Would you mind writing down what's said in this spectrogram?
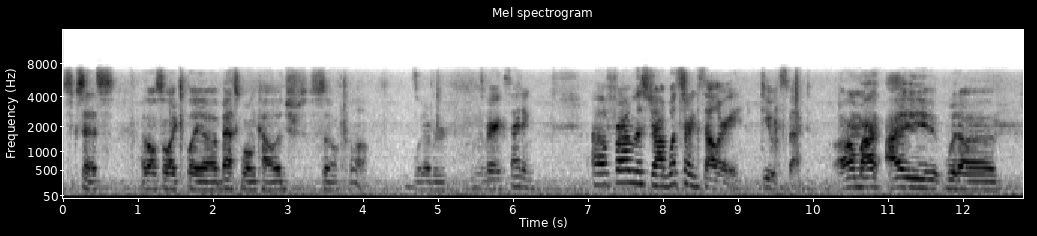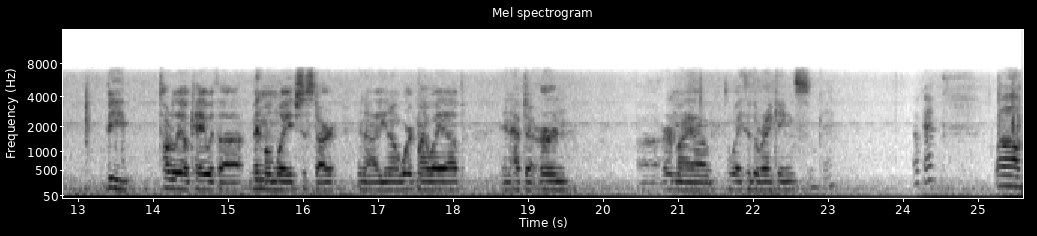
success. I'd also like to play uh, basketball in college, so Cool. whatever. It's very exciting. Uh, from this job, what starting salary do you expect? Um, I I would uh be totally okay with a minimum wage to start, and uh, you know, work my way up, and have to earn uh, earn my uh, way through the rankings. Okay. Okay. Well,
